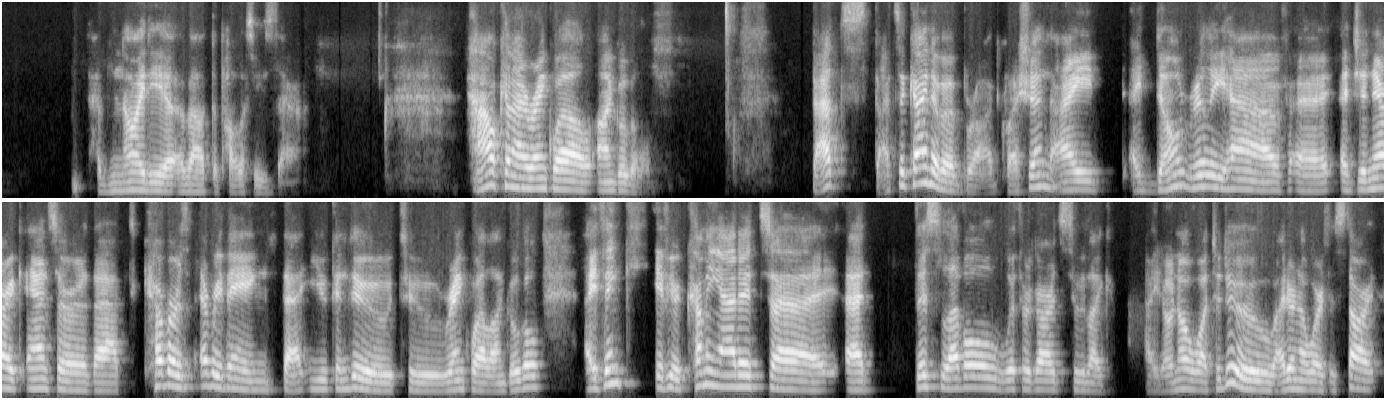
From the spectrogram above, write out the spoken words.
have no idea about the policies there. How can I rank well on Google? That's, that's a kind of a broad question. I I don't really have a, a, generic answer that covers everything that you can do to rank well on Google. I think if you're coming at it uh, at this level with regards to like, I don't know what to do, I don't know where to start,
